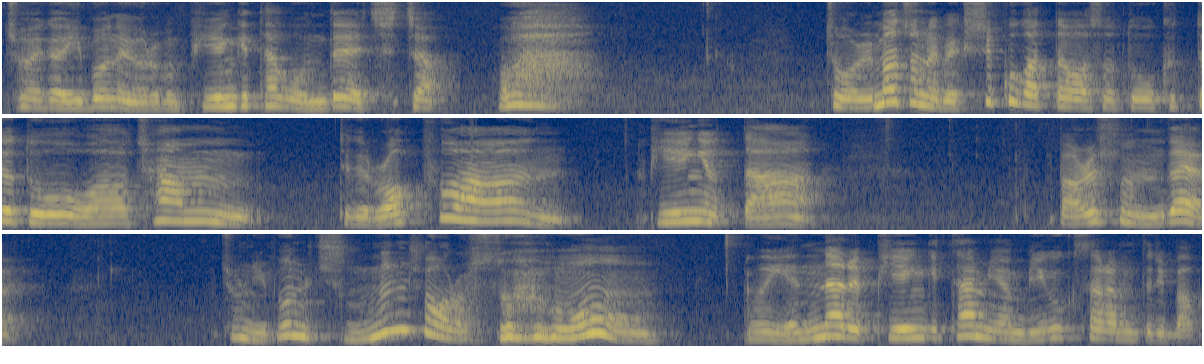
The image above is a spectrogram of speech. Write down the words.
저희가 이번에 여러분 비행기 타고 온데 진짜 와. 저 얼마 전에 멕시코 갔다 와서도 그때도 와 참 되게 러프한 비행이었다 말했었는데 전 이번에 죽는 줄 알았어요. 왜 옛날에 비행기 타면 미국 사람들이 막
